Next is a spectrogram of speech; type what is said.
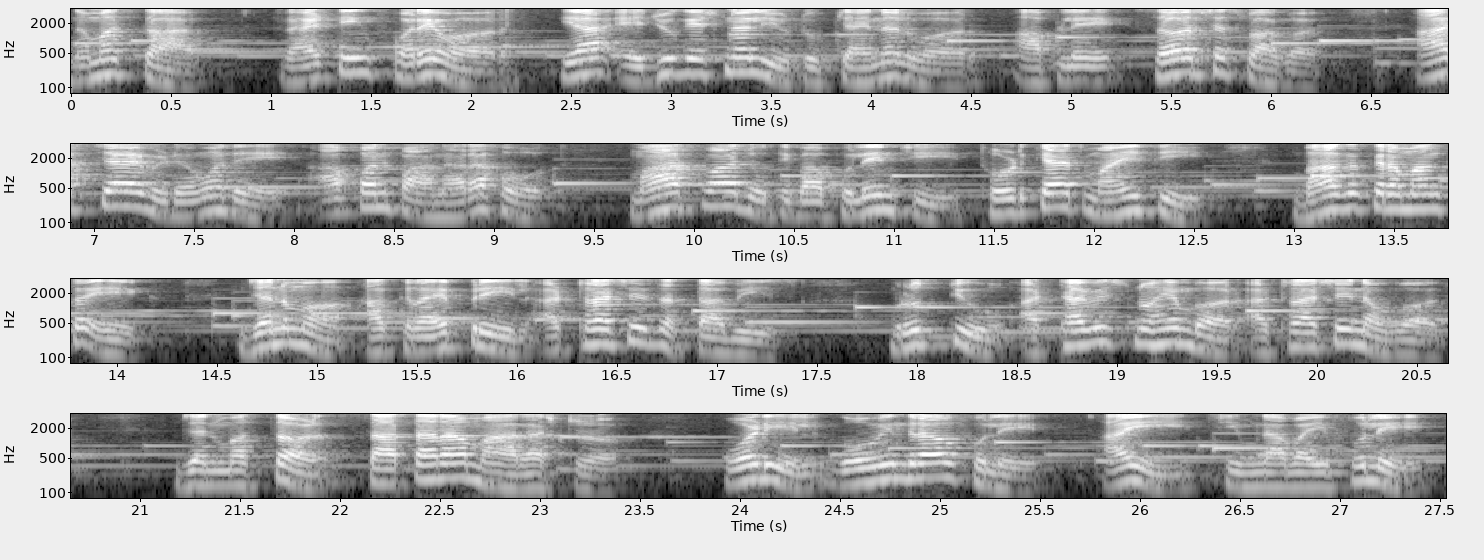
नमस्कार. रायटिंग फॉर एव्हर या एज्युकेशनल यूट्यूब चॅनलवर आपले सहर्ष स्वागत. आजच्या व्हिडिओमध्ये आपण पाहणार आहोत महात्मा ज्योतिबा फुलेंची थोडक्यात माहिती. भाग क्रमांक एक. जन्म अकरा एप्रिल अठराशे सत्तावीस. मृत्यू अठ्ठावीस नोव्हेंबर अठराशे नव्वद. जन्मस्थळ सातारा महाराष्ट्र. वडील गोविंदराव फुले. आई चिमणाबाई फुले.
